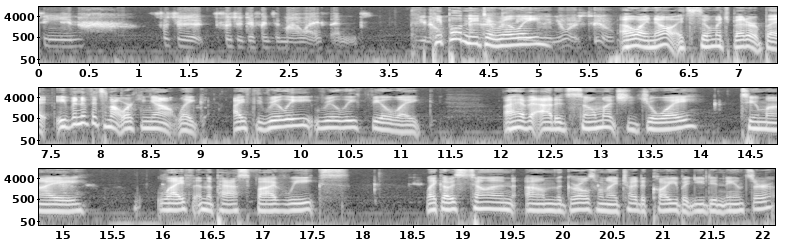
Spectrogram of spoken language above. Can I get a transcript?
seen such a such a difference in my life and you know, people need to really oh i know it's so much better but even if it's not working out like i really really feel like i have added so much joy to my life in the past five weeks. Like i was telling um, the girls when i tried to call you but you didn't answer.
